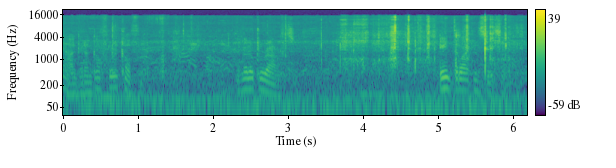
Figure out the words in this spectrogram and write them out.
yeah, I'm gonna go for a coffee. Have a look around. Interlaken Switzerland.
